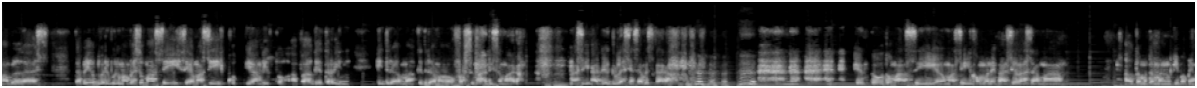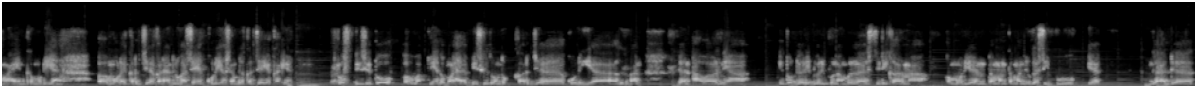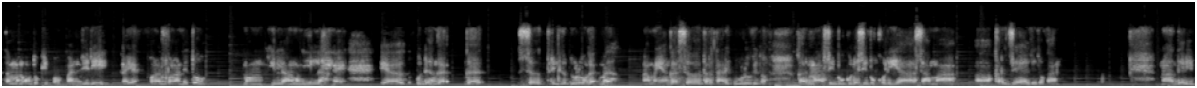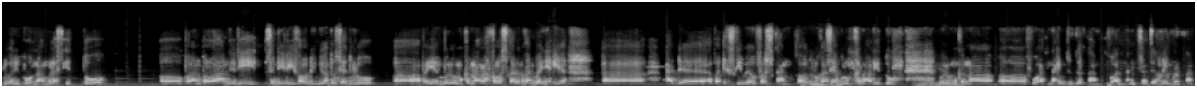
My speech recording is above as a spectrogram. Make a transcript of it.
Tapi 2015 tuh masih saya masih ikut yang itu apa gathering K-drama, K-drama mm -hmm. lovers itu di Semarang. Mm -hmm. Masih ada gelasnya sampai sekarang. itu tuh masih ya masih komunikasi lah sama uh, teman-teman K-pop yang lain. Kemudian uh, mulai kerja karena dulu kan saya kuliah sambil kerja ya kak ya. Mm -hmm. Terus di situ uh, waktunya tuh mulai habis gitu untuk kerja, kuliah gitu kan. Dan awalnya itu dari 2016. Jadi karena kemudian teman-teman juga sibuk ya, nggak ada teman untuk K-popan. Jadi kayak pelan-pelan itu menghilang, menghilang kayak ya udah nggak nggak se-trigger dulu nggak mah namanya nggak setertarik dulu gitu. Mm-hmm. karena sibuk udah sibuk kuliah sama uh, kerja gitu kan. Nah dari 2016 itu uh, pelan-pelan. Jadi sendiri kalau dibilang tuh saya dulu uh, apa ya belum kenal lah kalau sekarang kan banyak ya uh, ada apa XQ Wafers kan kalau dulu kan saya mm-hmm. belum kenal itu yeah, yeah. belum kenal uh, Fuad Naim juga kan Fuad Naim Sajang Lim kan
